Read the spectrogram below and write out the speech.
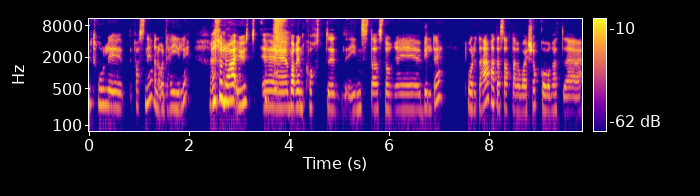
Utrolig fascinerende og deilig. Så la jeg ut eh, bare en kort eh, Insta-story-bilde på dette her, at jeg satt der og var i sjokk over at jeg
